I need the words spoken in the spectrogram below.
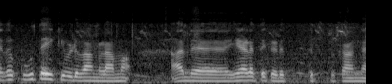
ஏதோ கூத்தைக்கு விடுவாங்களாமா? அந்த ஏலத்துக்கு எடுத்துகிட்டுருக்காங்க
